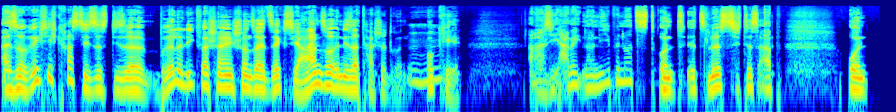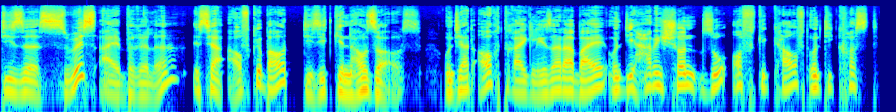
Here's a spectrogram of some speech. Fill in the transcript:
Also richtig krass. Dieses, diese Brille liegt wahrscheinlich schon seit sechs Jahren so in dieser Tasche drin. Mhm. Okay. Aber sie habe ich noch nie benutzt und jetzt löst sich das ab. Und diese Swiss Eye Brille ist ja aufgebaut, die sieht genauso aus. Und die hat auch drei Gläser dabei und die habe ich schon so oft gekauft und die kostet,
